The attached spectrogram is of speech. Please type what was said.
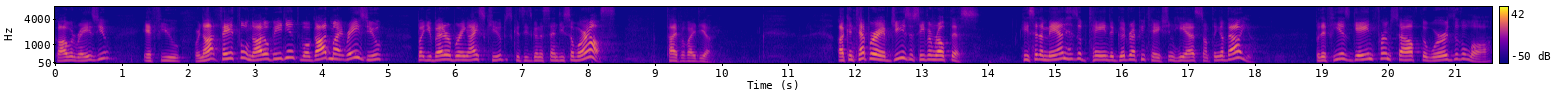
God would raise you. If you were not faithful, not obedient, well, God might raise you, but you better bring ice cubes because he's going to send you somewhere else, type of idea. A contemporary of Jesus even wrote this. He said, A man has obtained a good reputation, he has something of value. But if he has gained for himself the words of the law,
